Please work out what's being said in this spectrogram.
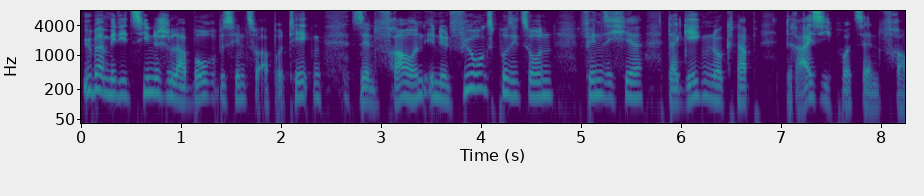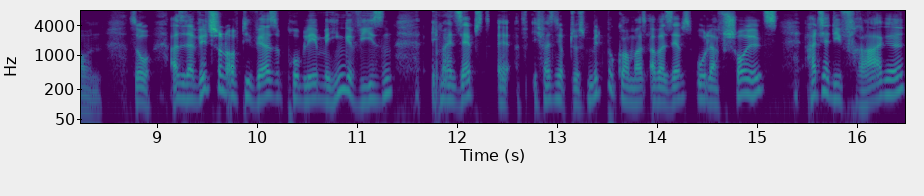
über medizinische Labore bis hin zu Apotheken sind Frauen. In den Führungspositionen finden sich hier dagegen nur knapp 30 Prozent Frauen. So, also da wird schon auf diverse Probleme hingewiesen. Ich meine, selbst, äh, ich weiß nicht, ob du es mitbekommen hast, aber selbst Olaf Scholz hat ja die Frage,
